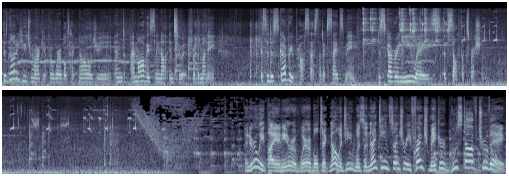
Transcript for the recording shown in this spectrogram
There's not a huge market for wearable technology, and I'm obviously not into it for the money. It's the discovery process that excites me, discovering new ways of self An early pioneer of wearable technology was the 19th century French maker Gustave Trouvé,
